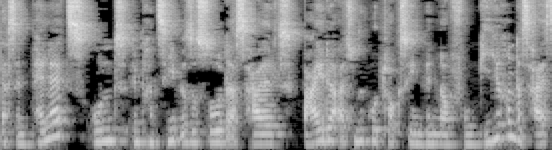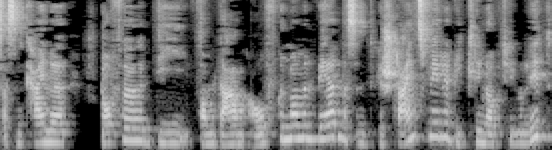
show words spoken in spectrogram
das sind Pellets. Und im Prinzip ist es so, dass halt beide als Mykotoxin Mycotoxinbinder fungieren. Das heißt, das sind keine Stoffe, die vom Darm aufgenommen werden. Das sind Gesteinsmehle wie Klinoptilolit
